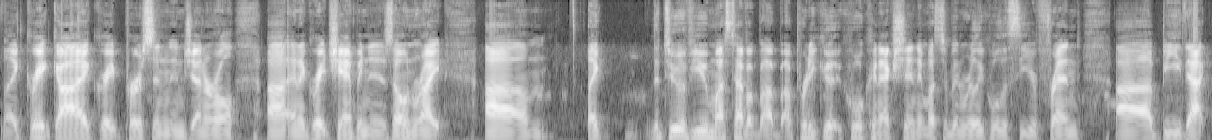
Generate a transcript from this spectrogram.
like great guy, great person in general, uh, and a great champion in his own right. Um, like the two of you must have a, a, a, pretty good, cool connection. It must have been really cool to see your friend uh, be that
